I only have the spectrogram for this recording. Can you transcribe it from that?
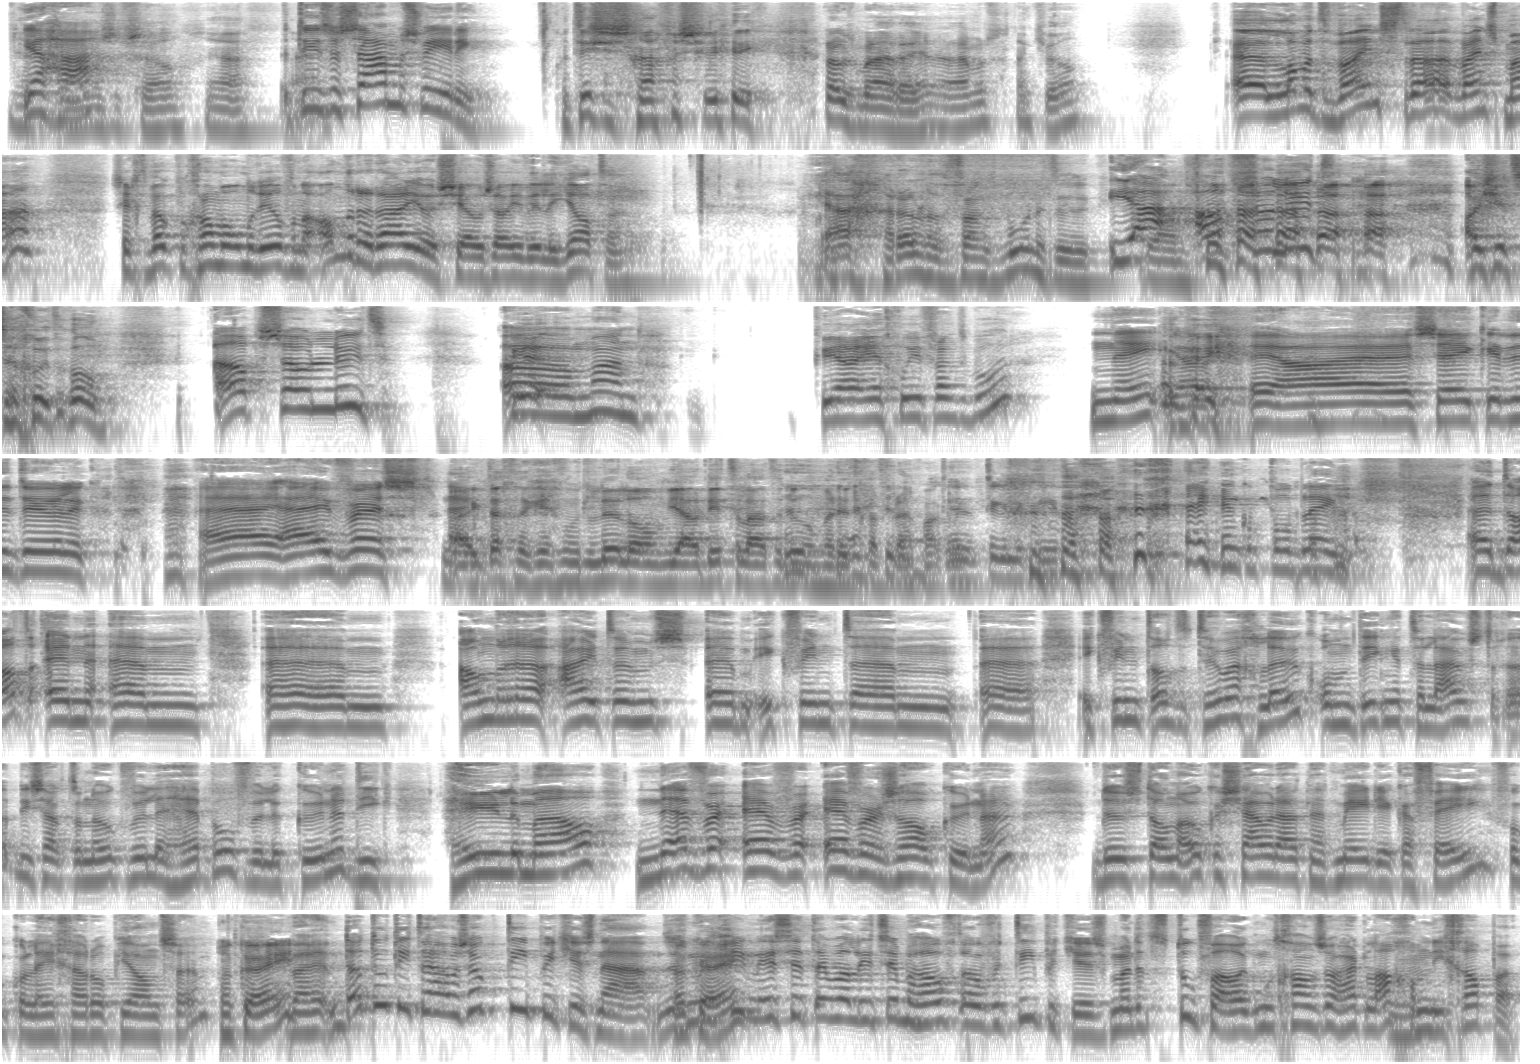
Ja, of zo. Ja. Het is een samenswering. Het is een samenswering. Roosmarijn Ramers, dankjewel. Eh Lammet Wijnstra, Wijnsma zegt... welk programma-onderdeel van een andere radioshow zou je willen jatten? Ja, Ronald Frank de Boer natuurlijk. Ja, Dan. absoluut. Als je het zo goed kon. Absoluut. Oh man. Kun jij een goede Frank de Boer? Nee, ja, ja, zeker natuurlijk. Hey, Ivers. Nee. ik dacht dat ik echt moet lullen om jou dit te laten doen, maar dit gaat vrij makkelijk. Natuurlijk niet. Geen enkel probleem. Eh, dat en ehm, andere items. Ehm, ik, vind, ehm, eh, ik vind het altijd heel erg leuk om dingen te luisteren. Die zou ik dan ook willen hebben of willen kunnen. Die ik helemaal never, ever, ever zal kunnen. Dus dan ook een shout-out naar het Media Café van collega Rob Jansen. Oké. Dat doet hij trouwens ook typetjes na. Dus misschien zit er wel iets in mijn hoofd over typetjes. Maar dat is toeval. Ik moet gewoon zo hard lachen om die grappen.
